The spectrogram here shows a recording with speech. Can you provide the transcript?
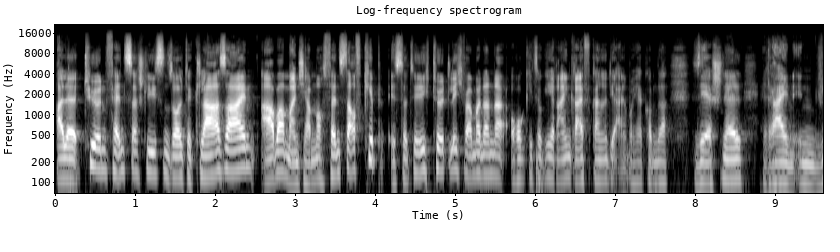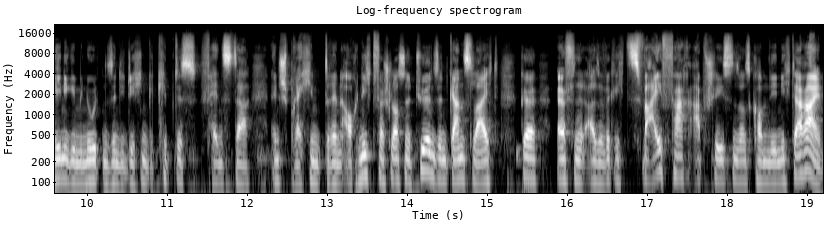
alle Türen, Fenster schließen, sollte klar sein. Aber manche haben noch Fenster auf Kipp. Ist natürlich tödlich, weil man dann da rucki reingreifen kann und die Einbrecher kommen da sehr schnell rein. In wenigen Minuten sind die durch ein gekipptes Fenster entsprechend drin. Auch nicht verschlossene Türen sind ganz leicht geöffnet. Also wirklich zweifach abschließen, sonst kommen die nicht da rein.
